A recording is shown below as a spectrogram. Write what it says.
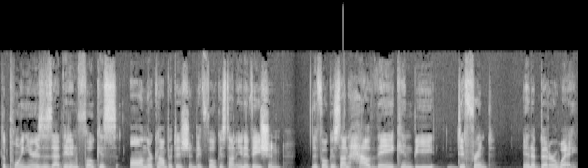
The point here is, is that they didn't focus on their competition, they focused on innovation. They focused on how they can be different in a better way.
